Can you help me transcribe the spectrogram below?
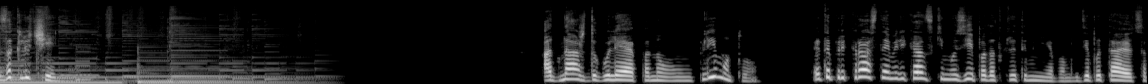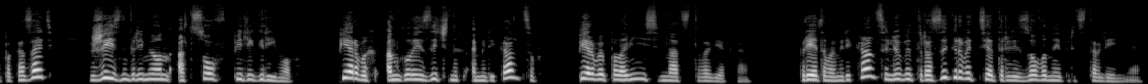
Заключение. Однажды, гуляя по Новому Плимуту, это прекрасный американский музей под открытым небом, где пытаются показать жизнь времен отцов-пилигримов, первых англоязычных американцев первой половине XVII века. При этом американцы любят разыгрывать театрализованные представления.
